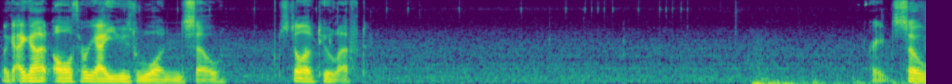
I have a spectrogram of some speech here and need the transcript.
Like, I got all three, I used one, so... Still have two left. Right, so...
